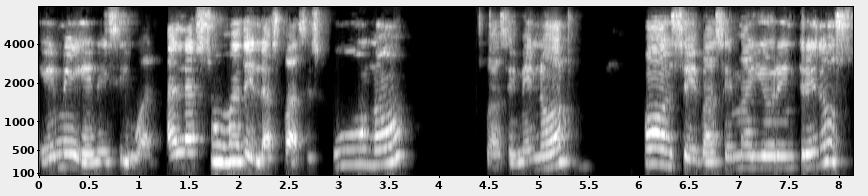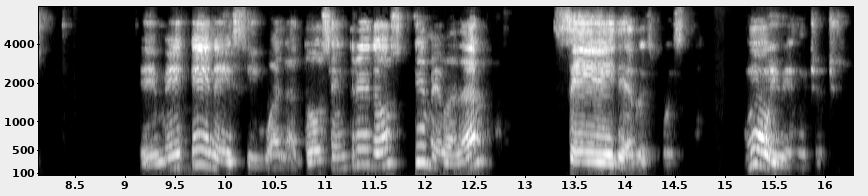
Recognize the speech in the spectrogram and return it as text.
M y N es igual a la suma de las bases. 1, base menor, 11, base mayor entre 2. Mn es igual a 2 entre 2, que me va a dar 6 de respuesta. Muy bien, muchachos.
